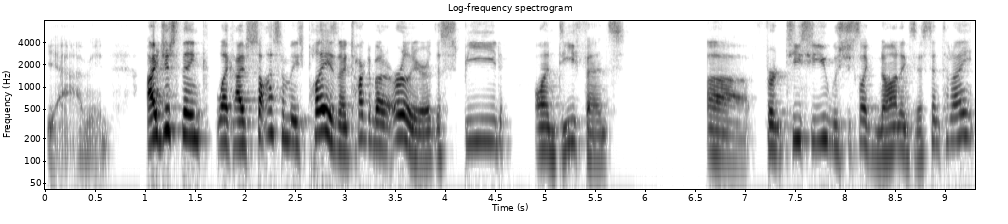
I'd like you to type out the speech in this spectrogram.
Yeah, I mean, I just think like I saw some of these plays and I talked about it earlier. The speed on defense uh for TCU was just like non-existent tonight.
